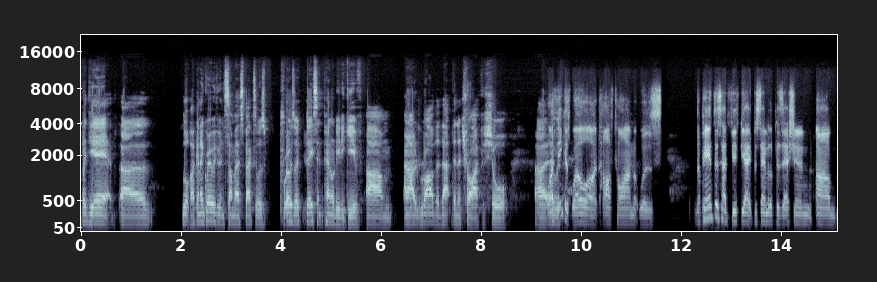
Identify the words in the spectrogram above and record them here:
but yeah, uh, look, I can agree with you in some aspects. It was it was a decent penalty to give. Um, and I'd rather that than a try for sure. Uh, well, I was... think as well at half time it was the Panthers had 58% of the possession. Um,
